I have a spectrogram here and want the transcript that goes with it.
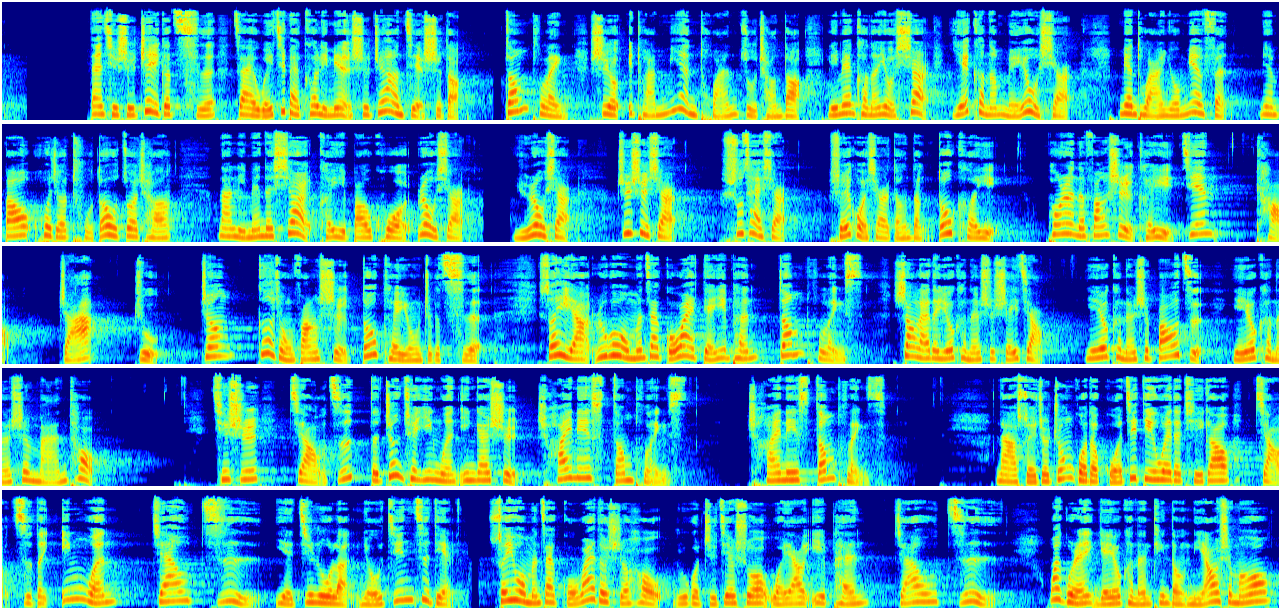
但其实这个词在维基百科里面是这样解释的：dumpling 是由一团面团组成的，里面可能有馅儿，也可能没有馅儿。面团由面粉、面包或者土豆做成，那里面的馅儿可以包括肉馅儿、鱼肉馅儿、芝士馅儿、蔬菜馅儿、水果馅儿等等都可以。烹饪的方式可以煎、烤、炸、煮、蒸，各种方式都可以用这个词。所以啊，如果我们在国外点一盆 dumplings，上来的有可能是水饺，也有可能是包子，也有可能是馒头。其实饺子的正确英文应该是 Chinese dumplings，Chinese dumplings。那随着中国的国际地位的提高，饺子的英文饺子也进入了牛津字典。所以我们在国外的时候，如果直接说我要一盆。饺子，外国人也有可能听懂你要什么哦。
